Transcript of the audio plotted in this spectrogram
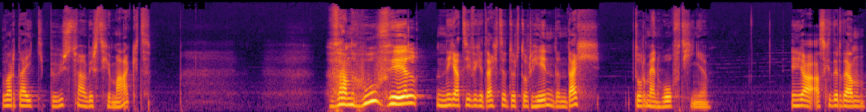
waar dat ik bewust van werd gemaakt. Van hoeveel negatieve gedachten er doorheen de dag door mijn hoofd gingen. En ja, als je er dan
